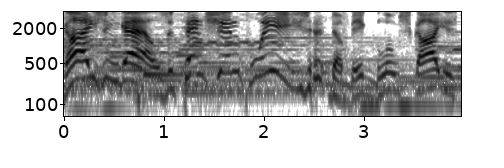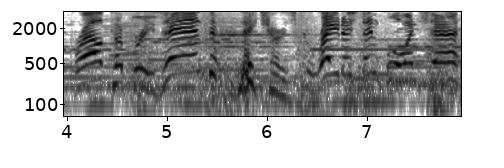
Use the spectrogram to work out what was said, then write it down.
Guys and gals, attention please. The Big Blue Sky is proud to present nature's greatest influencer.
